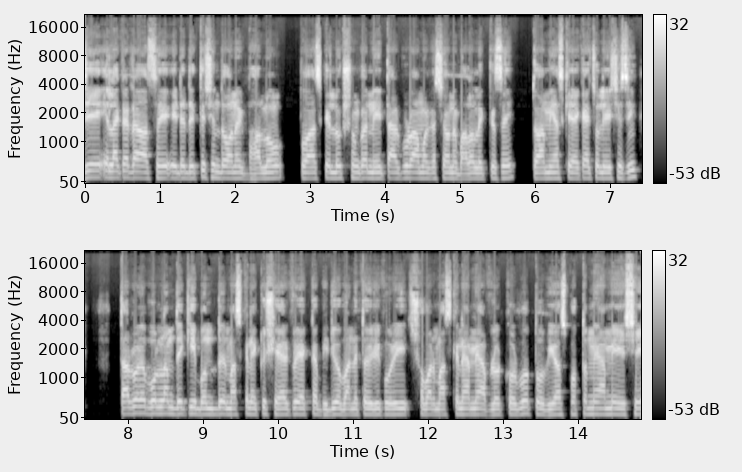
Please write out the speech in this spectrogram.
যে এলাকাটা আছে, এটা দেখতে শুনতে অনেক ভালো। তো আজকে লোক সংখ্যা নেই তারপর আমার কাছে অনেক ভালো লাগতেছে। তো আমি আজকে একাই চলে এসেছি। তারপরে বললাম, দেখি বন্ধুদের মাঝখানে একটু শেয়ার করে একটা ভিডিও বানিয়ে তৈরি করি। সবার মাঝখানে আমি আপলোড করব। তো বিহাস প্রথমে আমি এসে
